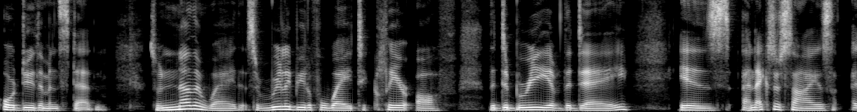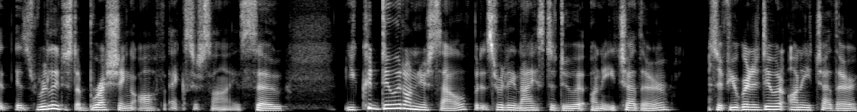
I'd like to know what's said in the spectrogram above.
or do them instead. So, another way that's a really beautiful way to clear off the debris of the day is an exercise. It's really just a brushing off exercise. So, you could do it on yourself, but it's really nice to do it on each other. So, if you're going to do it on each other,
